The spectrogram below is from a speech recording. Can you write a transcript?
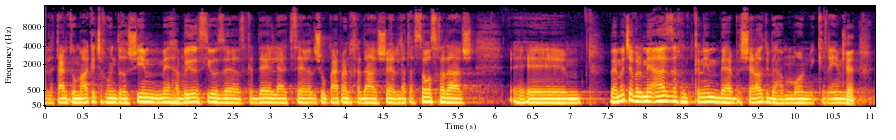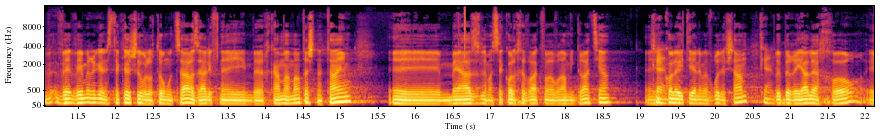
ל time to market שאנחנו נדרשים מה business users כדי לייצר איזשהו pipeline חדש של data source חדש. אה, באמת שאבל מאז אנחנו נתקלים בשאלה הזאת בהמון מקרים. כן, ואם רגע נסתכל שוב על אותו מוצר, זה היה לפני בערך כמה אמרת? שנתיים. אה, מאז למעשה כל החברה כבר עברה מיגרציה. כן. כל ה-ATL הם עברו לשם, כן. ובראייה לאחור, אה,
